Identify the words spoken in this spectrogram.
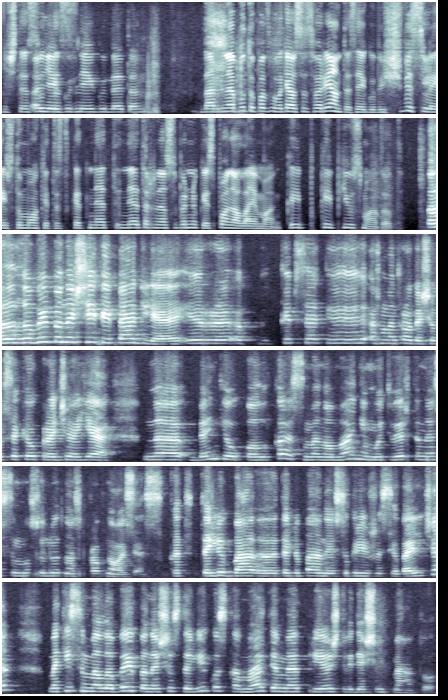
Iš tiesų. Jeigu, tas... jeigu ne ten. Dar nebūtų pats blogiausias variantas, jeigu iš vis leistų mokytis, kad net, net ir nesu berniukais, ponia Laima, kaip, kaip jūs matot? Labai panašiai kaip Eglė. Ir kaip sakė, aš man atrodo, aš jau sakiau pradžioje, na, bent jau kol kas, mano manimu, tvirtinasi mūsų liūdnos prognozės, kad taliba, talibanai sugrįžus į valdžią, matysime labai panašius dalykus, ką matėme prieš 20 metų,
